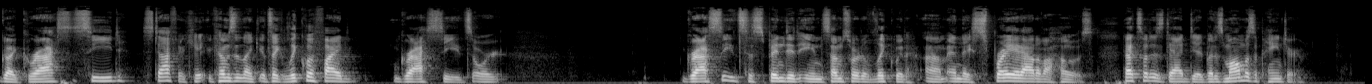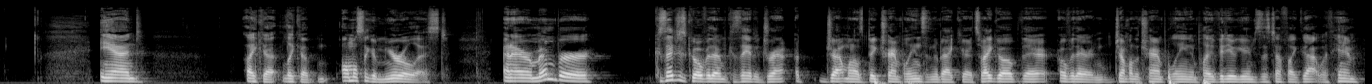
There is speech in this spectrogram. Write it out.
like grass seed stuff? It, it comes in like, it's like liquefied grass seeds or grass seeds suspended in some sort of liquid um, and they spray it out of a hose. That's what his dad did, but his mom was a painter. And like a like a almost like a muralist. And I remember because I just go over there because they had a, dra- a dra- one of those big trampolines in the backyard. So I go up there over there and jump on the trampoline and play video games and stuff like that with him.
